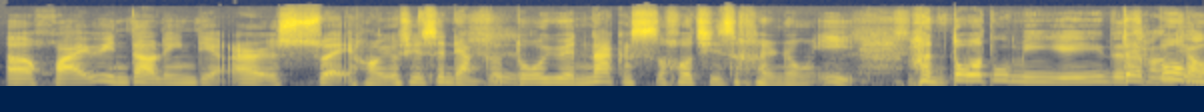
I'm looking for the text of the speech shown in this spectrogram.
呃怀孕到零点二岁哈，尤其是两个多月那个时候，其实很容易很多不明原因的肠绞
